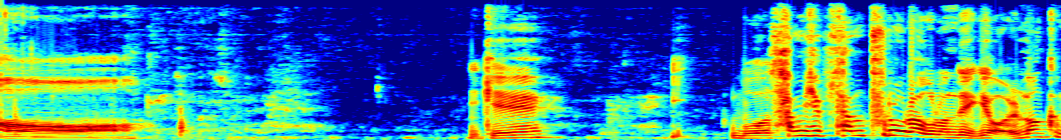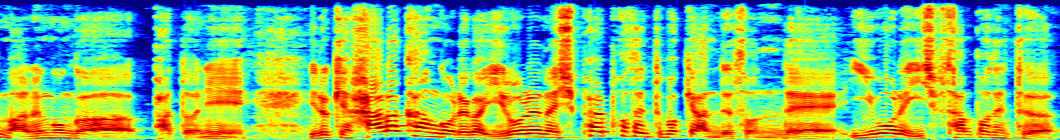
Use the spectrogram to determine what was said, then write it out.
어, 이게, 이- 뭐 33%라 그러는데 이게 얼만큼 많은 건가 봤더니 이렇게 하락한 거래가 1월에는 18%밖에 안 됐었는데 2월에 23%,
